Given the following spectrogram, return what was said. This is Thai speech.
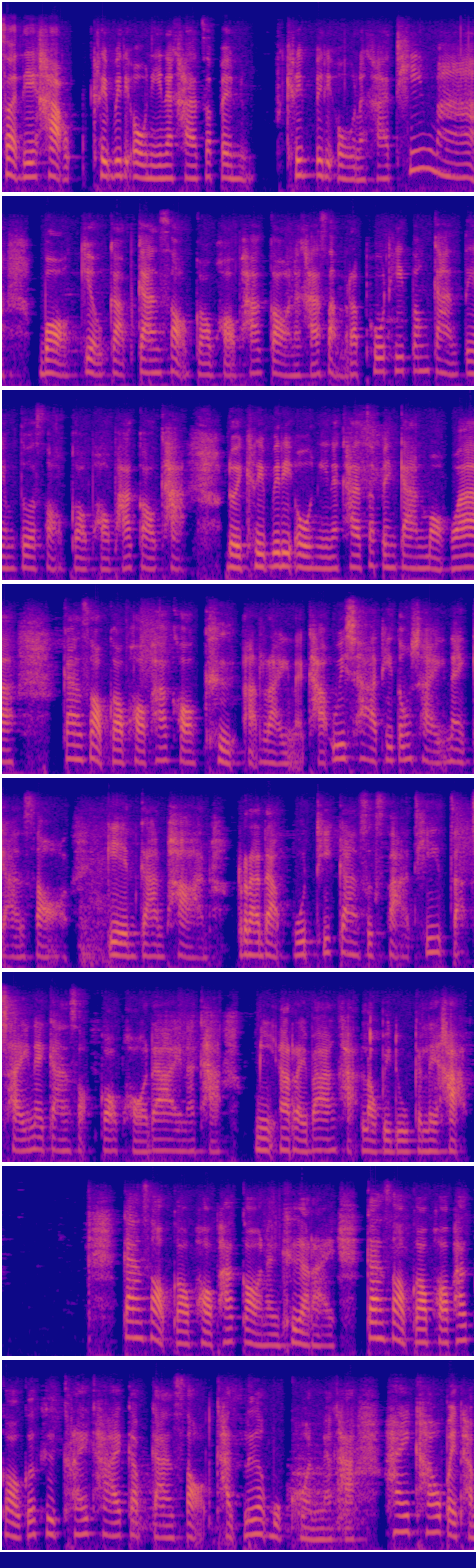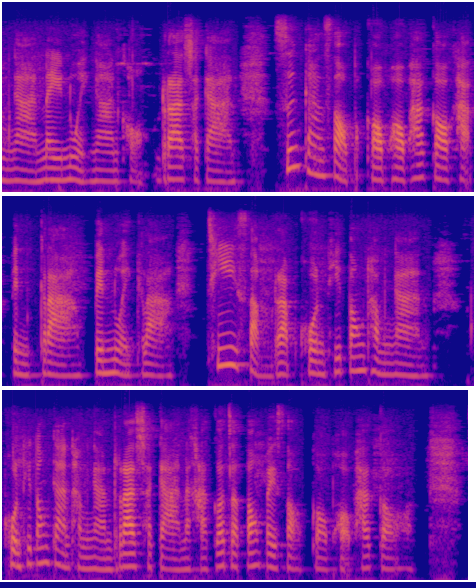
สวัสดีค่ะ คลิปวิดีโอนี้นะคะจะเป็นคลิปวิดีโอนะคะที่มาบอกเกี่ยวกับการสอบกอพอภาคกอนะคะสำหรับผู้ที่ต้องการเตรียมตัวสอบกอพอภาคกอค่ะ โดยคลิปวิดีโอนี้นะคะจะเป็นการบอกว่าการสอบกอพอภาคกอคืออะไรนะคะ วิชาที่ต้องใช้ในการสอบ เกณฑ์การผ่าน ระดับวุฒิการศึกษาที่จะใช้ในการสอบกอพอได้นะคะ มีอะไรบ้างค่ะ เราไปดูกันเลยค่ะ การสอบกอพอภาคกอนั้นคืออะไร การสอบกอพอภาคกอก็คือคล้ายๆ กับการสอบคัดเลือกบุคคลนะคะ ให้เข้าไปทำงานในหน่วยงานของราชการ ซึ่งการสอบกอพอภาคกอค่ะ เป็นกลาง เป็นหน่วยกลางที่สำหรับคนที่ต้องทำงาน คนที่ต้องการทำงานราชการนะคะ ก็จะต้องไปสอบกอพอภาคกอ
